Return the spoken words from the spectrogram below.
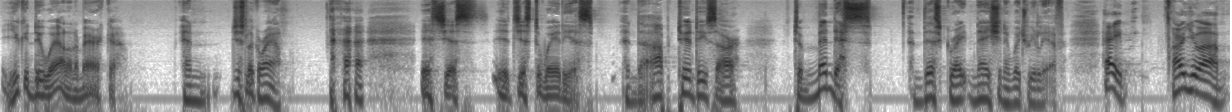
you can do well in America. And just look around. it's just it's just the way it is. And the opportunities are tremendous in this great nation in which we live. Hey, are you a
